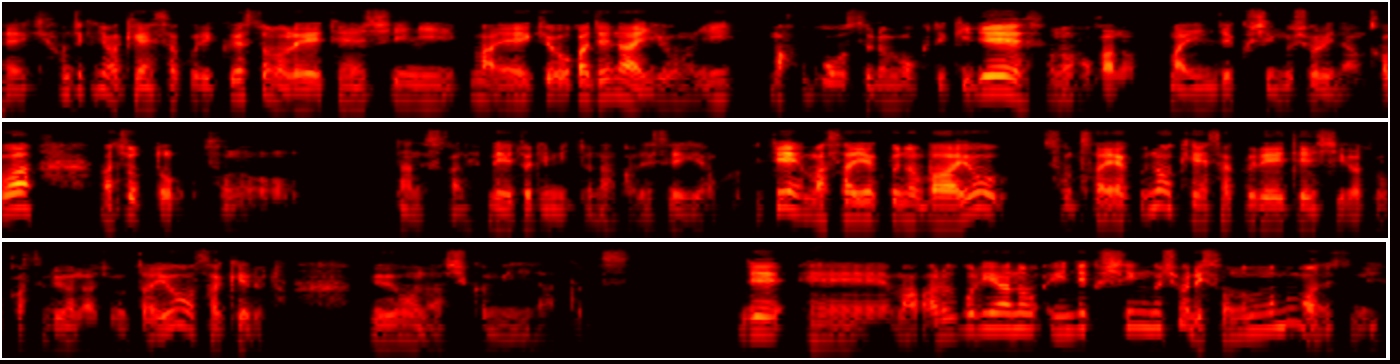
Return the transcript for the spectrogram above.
えー、基本的には検索リクエストのレイテンシーに、まあ、影響が出ないように、まあ、保護する目的で、その他の、まあ、インデクシング処理なんかは、まあ、ちょっと、その、なんですかね、 rate limit なんかで制限をかけて、まあ、最悪の場合を、その最悪の検索レイテンシーが増加するような状態を避けるというような仕組みになっています。で、えー、まあ、 Algolia のインデクシング処理そのものはですね、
